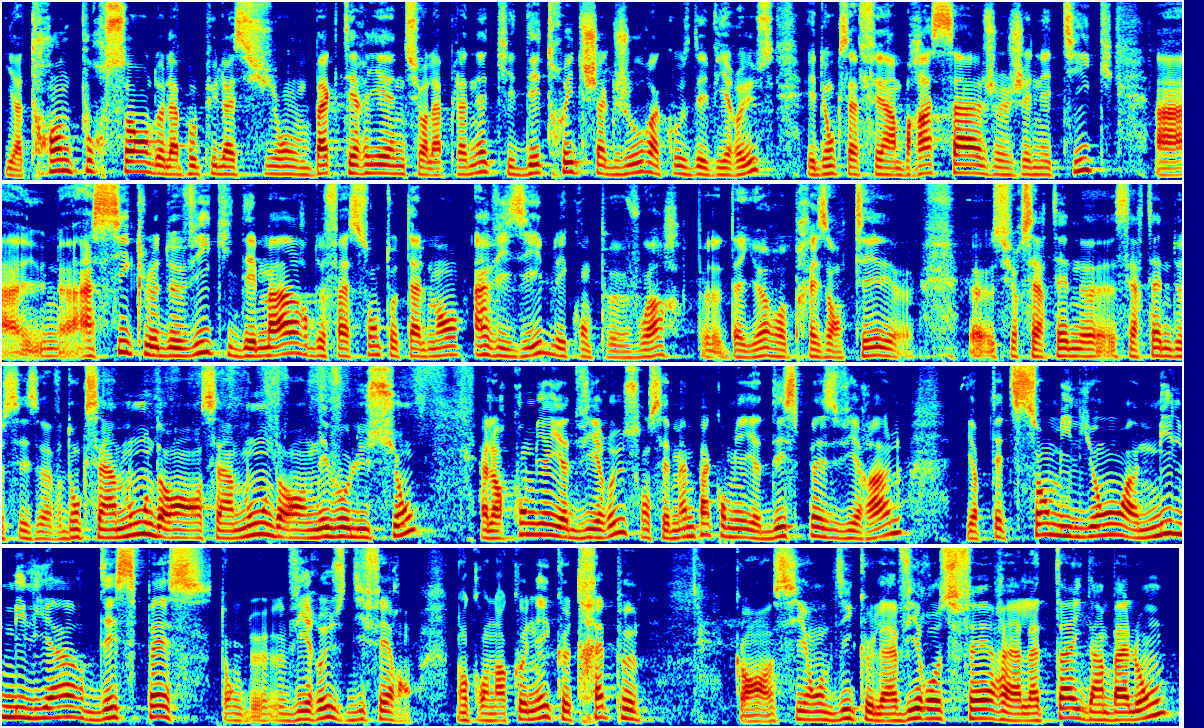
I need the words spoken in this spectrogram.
il y a 30% de la population bactérienne sur la planète qui est détruite chaque jour à cause des virus. Et donc, ça fait un brassage génétique, un, cycle de vie qui démarre de façon totalement invisible et qu'on peut voir d'ailleurs représenté euh, euh, sur certaines, certaines de ces œuvres. Donc, c'est un, monde en, un monde en évolution. Alors combien il y a de virus? On ne sait même pas combien il y a d'espèces virales il y a peut-être 100 millions à 1000 milliards d'espèces donc de virus différents. Donc on n'en connaît que très peu. Si on dit que la virosphère est à la taille d'un ballon,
